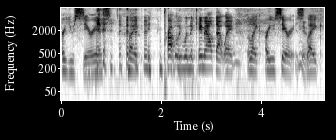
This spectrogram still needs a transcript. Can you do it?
"Are you serious?" Like, it probably wouldn't have came out that way. But like, are you serious? Like,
